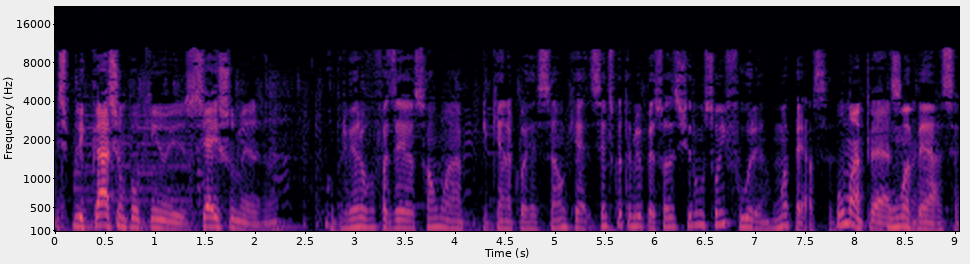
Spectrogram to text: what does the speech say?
explicasse um pouquinho isso, se é isso mesmo, né? Bom, primeiro eu vou fazer só uma pequena correção, que é 150 mil pessoas assistiram um Som e Fúria, uma peça. Uma peça. Uma né? peça.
